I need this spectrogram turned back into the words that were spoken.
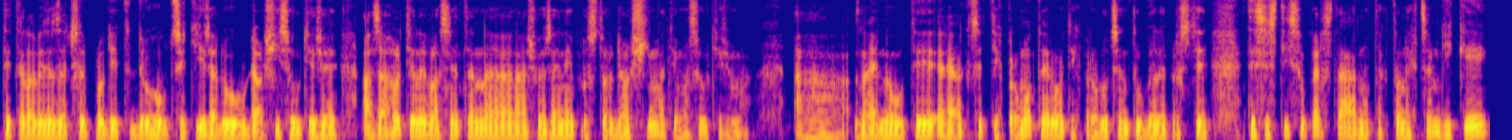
ty televize začaly plodit druhou, třetí řadu další soutěže a zahltili vlastně ten eh, náš veřejný prostor dalšíma těma soutěžema. A najednou ty reakce těch promotérů a těch producentů byly prostě, ty jsi tý superstar, no tak to nechcem, díky,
